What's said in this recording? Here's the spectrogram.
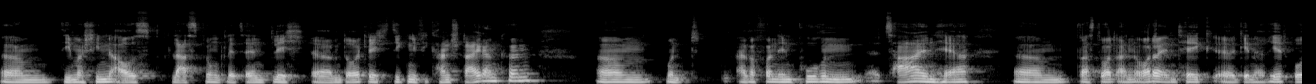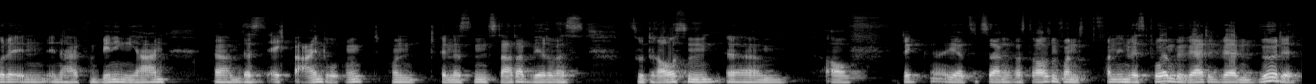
ähm, die Maschinenauslastung letztendlich ähm, deutlich signifikant steigern können. Ähm, und einfach von den puren äh, Zahlen her, ähm, was dort an Order-Intake äh, generiert wurde in, innerhalb von wenigen Jahren, ähm, das ist echt beeindruckend. Und wenn das ein Startup wäre, was so draußen ähm, auf ja, sozusagen, was draußen von, von Investoren bewertet werden würde,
